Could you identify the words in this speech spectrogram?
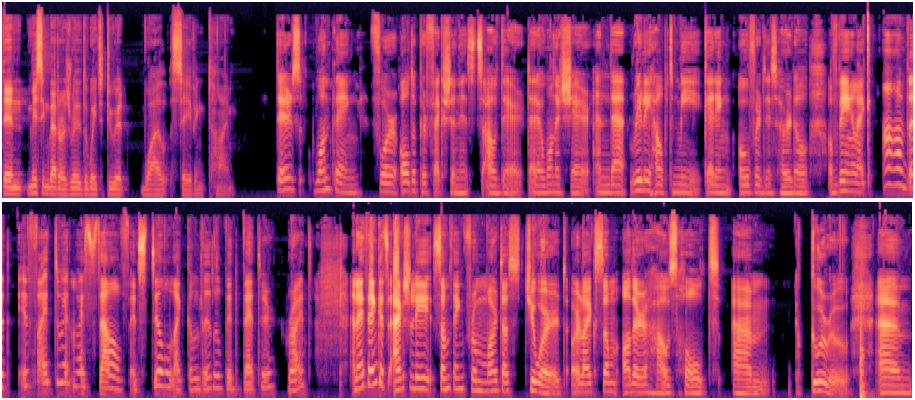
then MissingLettr is really the way to do it while saving time. There's one thing for all the perfectionists out there that I want to share, and that really helped me getting over this hurdle of being like, ah, but if I do it myself, it's still like a little bit better, right? And I think it's actually something from Martha Stewart or like some other household um, guru, um,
